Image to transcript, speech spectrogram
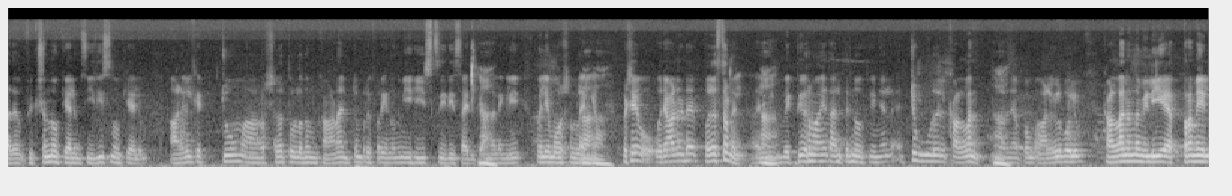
അത് ഫിക്ഷൻ നോക്കിയാലും സീരീസ് നോക്കിയാലും ആളുകൾക്ക് ഏറ്റവും ആകർഷകത്തുള്ളതും കാണാൻ ഏറ്റവും പ്രിഫർ ചെയ്യുന്നതും ഈ ഹീസ് സീരീസ് ആയിരിക്കാം അല്ലെങ്കിൽ വലിയ മോഷണൽ ആയിരിക്കാം പക്ഷേ ഒരാളുടെ പേഴ്സണൽ അല്ലെങ്കിൽ വ്യക്തിപരമായ താല്പര്യം നോക്കി കഴിഞ്ഞാൽ ഏറ്റവും കൂടുതൽ കള്ളൻ എന്ന് പറഞ്ഞാൽ അപ്പം ആളുകൾ പോലും കള്ളൻ എന്ന വിളിയെ എത്രമേൽ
